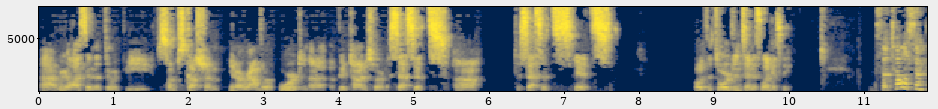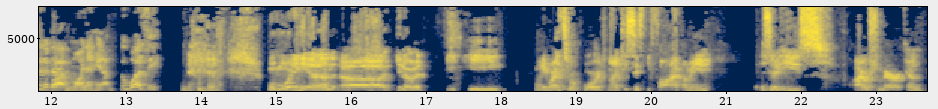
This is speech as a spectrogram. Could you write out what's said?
uh, realizing that there would be some discussion, you know, around the report and a, a good time to sort of assess its, uh, to assess its, its, both its origins and its legacy. So tell us something about Moynihan. Who was he? Well, Moynihan, uh, you know, he, when he writes the report in 1965, I mean, so he's Irish American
